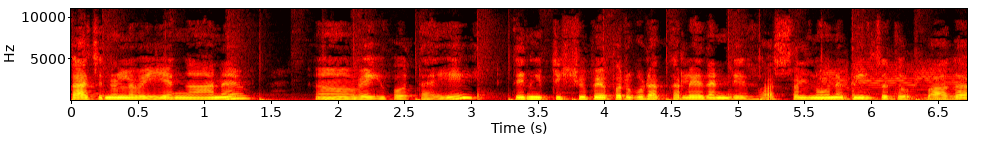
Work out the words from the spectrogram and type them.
కాచినూనెలో వేయంగానే వేగిపోతాయి. దీనికి టిష్యూ పేపర్ కూడా అక్కర్లేదండి. అస్సలు నూనె పీల్చదు. బాగా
